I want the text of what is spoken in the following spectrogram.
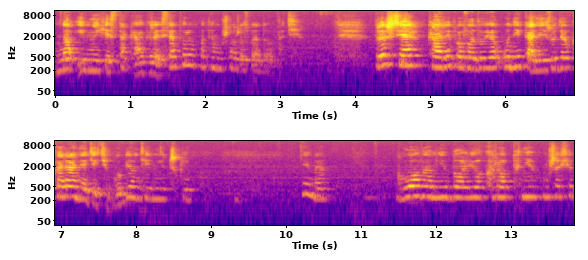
No i w nich jest taka agresja, którą potem muszą rozładować. Wreszcie kary powodują unikanie źródeł karania. Dzieci gubią dzienniczki. Nie ma. Głowa mnie boli okropnie, muszę, się,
